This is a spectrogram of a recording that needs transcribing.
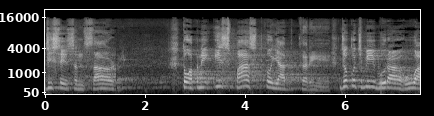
जिसे संसार तो अपने इस पास्ट को याद करें। जो कुछ भी बुरा हुआ,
